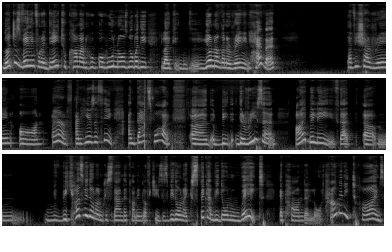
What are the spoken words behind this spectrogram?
not just waiting for a day to come and who go, who knows nobody like you're not to reign in heaven that we shall reign on earth. And here's the thing, and that's why uh, the reason I believe that. Um, because we don't understand the coming of Jesus, we don't expect and we don't wait upon the Lord. How many times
